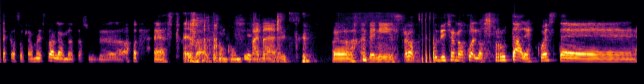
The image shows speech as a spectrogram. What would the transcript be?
destra, Sofia Maestrale è andata a sud-est. Esatto. Sono contento. Fai bene. Uh, benissimo. Però sto dicendo quello, sfruttare queste,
